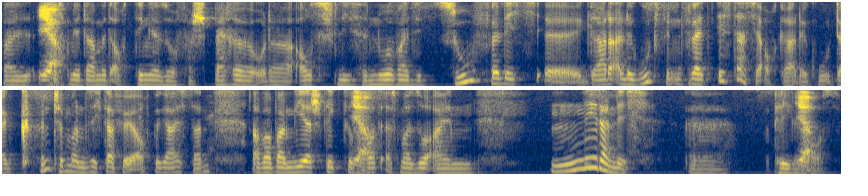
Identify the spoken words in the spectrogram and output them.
Weil ja. ich mir damit auch Dinge so versperre oder ausschließe, nur weil sie zufällig äh, gerade alle gut finden. Vielleicht ist das ja auch gerade gut, dann könnte man sich dafür auch begeistern. Aber bei mir schlägt sofort ja. erstmal so ein, nee, dann nicht, äh, Pegel ja. aus.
